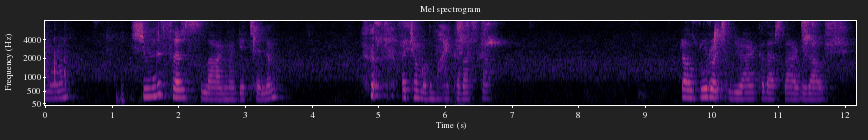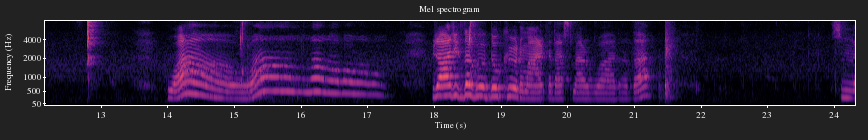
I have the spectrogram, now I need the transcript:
Tamam. Şimdi sarı slime'a geçelim. Açamadım arkadaşlar. Biraz zor açılıyor arkadaşlar biraz. Wow, wow, wow, wow, wow. Birazcık da döküyorum arkadaşlar bu arada. Şimdi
